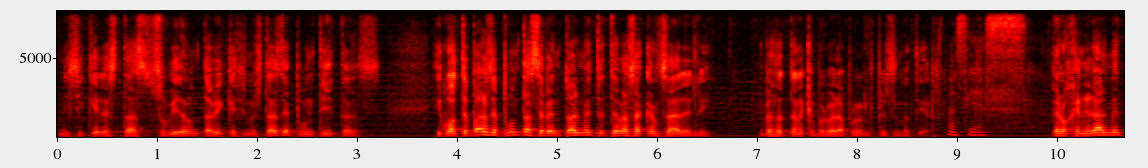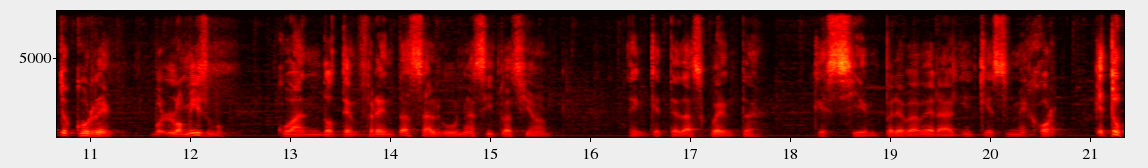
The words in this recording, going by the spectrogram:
ni siquiera estás subido a un tabique, sino estás de puntitas y cuando te paras de puntas, eventualmente te vas a cansar, Eli. Y vas a tener que volver a poner los pies en la tierra. Así es. Pero generalmente ocurre lo mismo. Cuando te enfrentas a alguna situación en que te das cuenta que siempre va a haber alguien que es mejor que tú.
